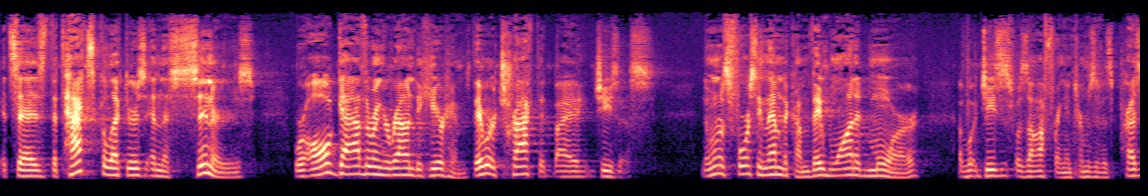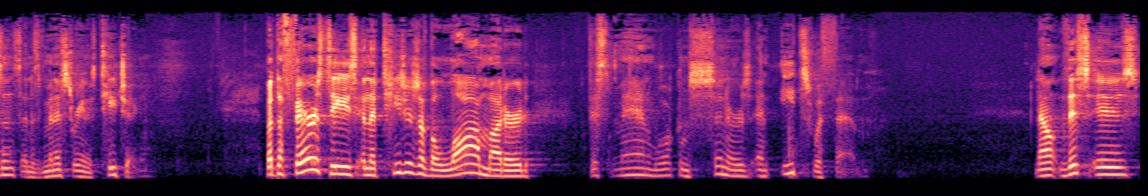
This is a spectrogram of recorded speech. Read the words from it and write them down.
It says, The tax collectors and the sinners were all gathering around to hear him. They were attracted by Jesus. No one was forcing them to come, they wanted more of what Jesus was offering in terms of his presence and his ministry and his teaching. But the Pharisees and the teachers of the law muttered, This man welcomes sinners and eats with them. Now, this is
